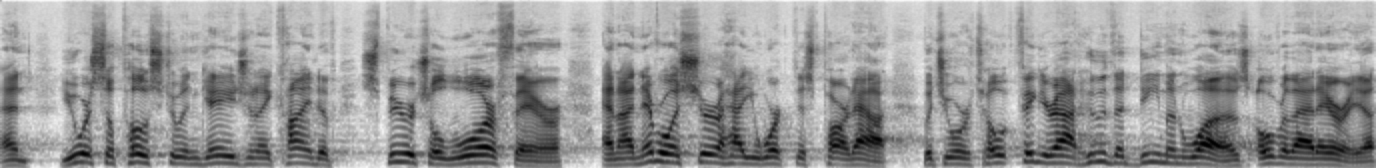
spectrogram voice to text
And you were supposed to engage in a kind of spiritual warfare. And I never was sure how you worked this part out, but you were to figure out who the demon was over that area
